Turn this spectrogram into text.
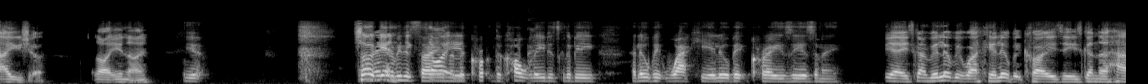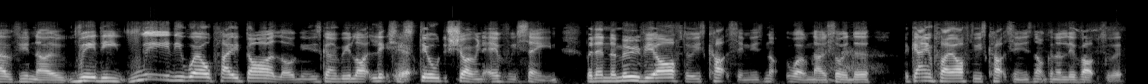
Asia, like you know. Yeah. So again, be the same, and the, the cult leader's going to be a little bit wacky, a little bit crazy, isn't he? yeah, he's going to be a little bit wacky, a little bit crazy. He's going to have, you know, really, really well played dialogue, and he's going to be like literally Yeah. still the show in every scene. But then the movie after his cutscene, he's not. Well, no, sorry, the the gameplay after his cutscene is not going to live up to it.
